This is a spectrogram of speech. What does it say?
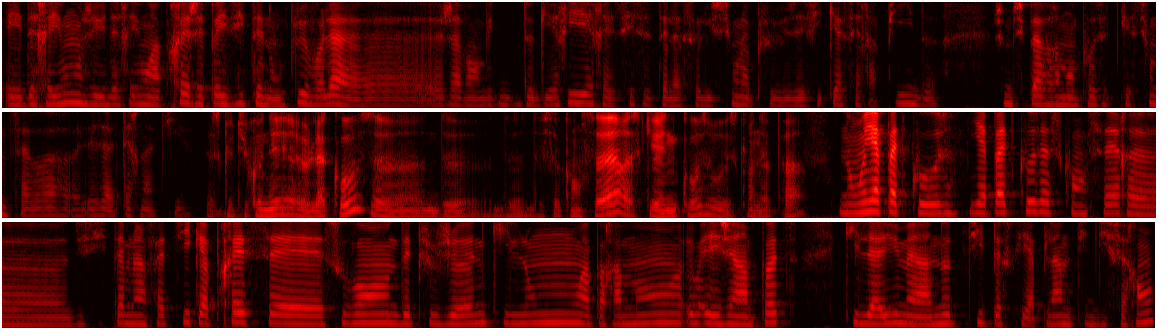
Et des rayons, j'ai eu des rayons après, j'ai pas hésité non plus. Voilà, euh, j'avais envie de guérir et si c'était la solution la plus efficace et rapide, je me suis pas vraiment posé de question de savoir euh, les alternatives. Est-ce que tu connais euh, la cause de, de, ce cancer? Est-ce qu'il y a une cause ou est-ce qu'il n'y en a pas? Non, il n'y a pas de cause. Il n'y a pas de cause à ce cancer du système lymphatique. Après, c'est souvent des plus jeunes qui l'ont apparemment. Et j'ai un pote qui l'a eu, mais un autre type parce qu'il y a plein de types différents.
